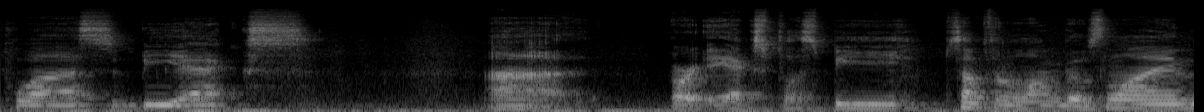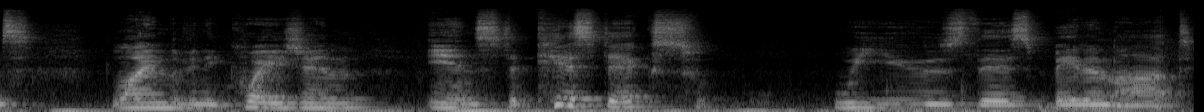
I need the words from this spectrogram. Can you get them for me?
plus bx uh, or ax plus b, something along those lines. Line of an equation. In statistics, we use this beta naught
